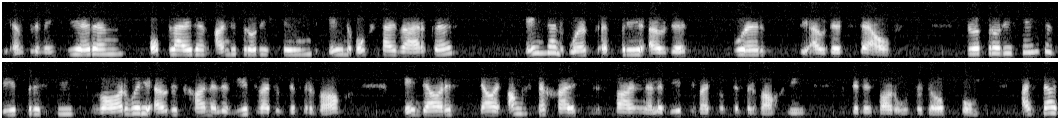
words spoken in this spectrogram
die implementering, opleiding aan die produsent en of sy werkers en dan ook 'n pre-audit voor die audit self. So produsente weet presies waaroor die audit gaan, hulle weet wat om te verwag en daar is daai angstigheid van hulle weet nie wat om te verwag nie. Dit is waar ons daarop kom. As daar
